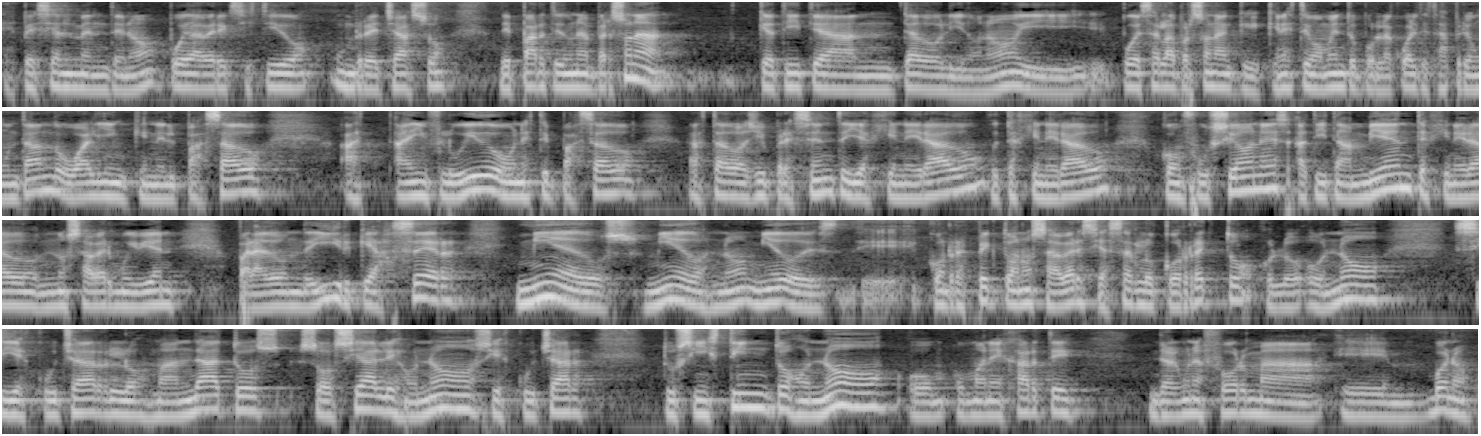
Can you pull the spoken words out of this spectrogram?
especialmente, ¿no? Puede haber existido un rechazo de parte de una persona que a ti te, ha dolido, ¿no? Y puede ser la persona que, que en este momento por la cual te estás preguntando o alguien que en el pasado ha, influido o en este pasado ha estado allí presente y ha generado o te ha generado confusiones, a ti también te ha generado no saber muy bien para dónde ir, qué hacer, miedos, miedos, ¿no? Miedo con respecto a no saber si hacer lo correcto o no, si escuchar los mandatos sociales o no, si escuchar tus instintos o no, o, manejarte de alguna forma, eh, bueno,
